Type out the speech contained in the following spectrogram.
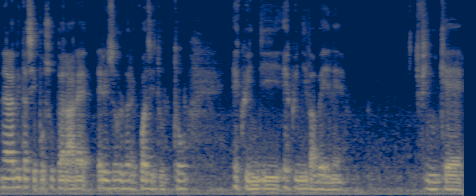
nella vita si può superare e risolvere quasi tutto. E quindi, e quindi va bene. Finché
